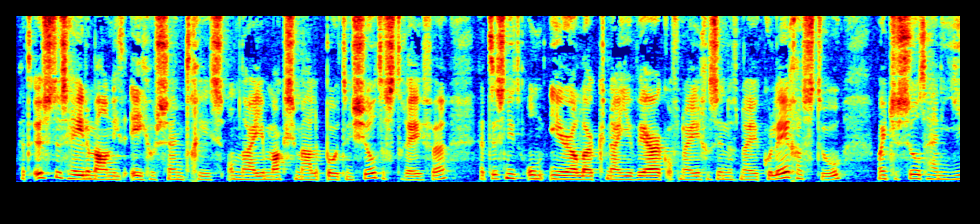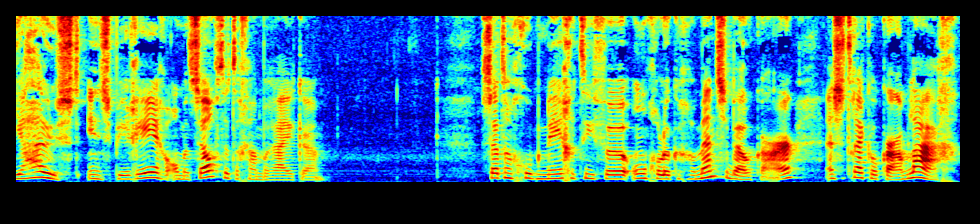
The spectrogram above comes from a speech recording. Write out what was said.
Het is dus helemaal niet egocentrisch om naar je maximale potentieel te streven. Het is niet oneerlijk naar je werk of naar je gezin of naar je collega's toe, want je zult hen juist inspireren om hetzelfde te gaan bereiken. Zet een groep negatieve, ongelukkige mensen bij elkaar en ze trekken elkaar omlaag.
